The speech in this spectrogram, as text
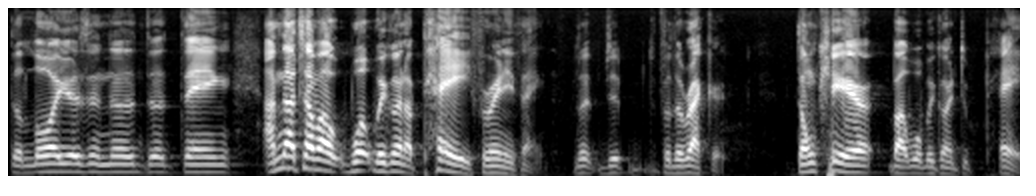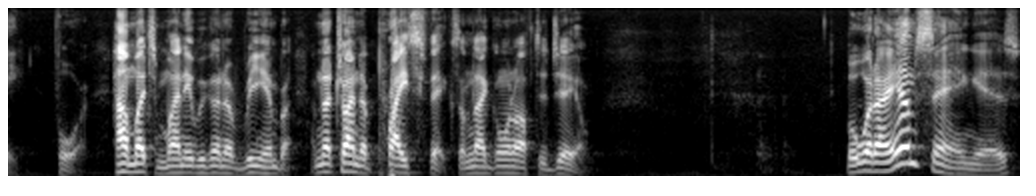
the, lawyers and the, the thing. I'm not talking about what we're going to pay for anything, for the record. Don't care about what we're going to pay for how much money we're going to reimburse. I'm not trying to price fix. I'm not going off to jail. But what I am saying is,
